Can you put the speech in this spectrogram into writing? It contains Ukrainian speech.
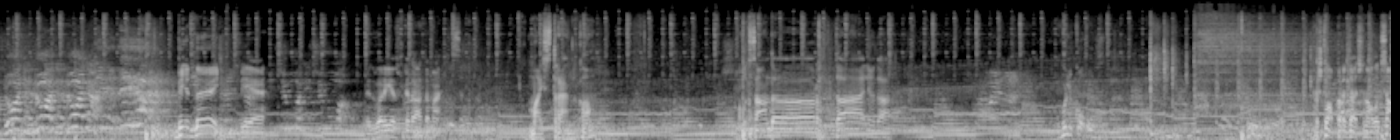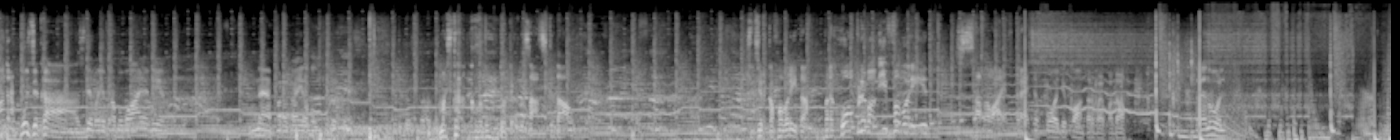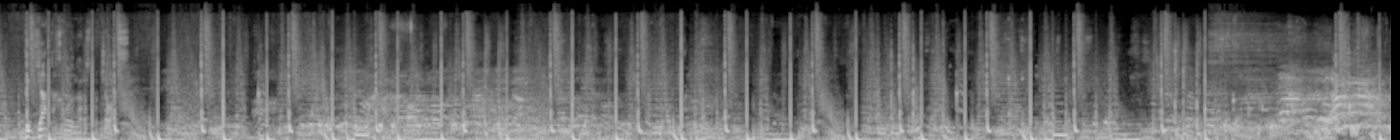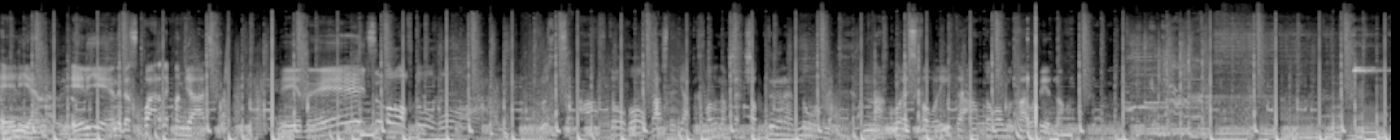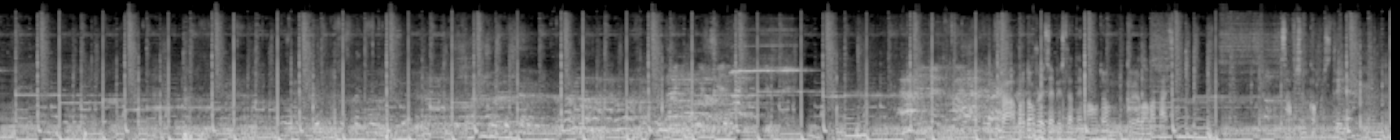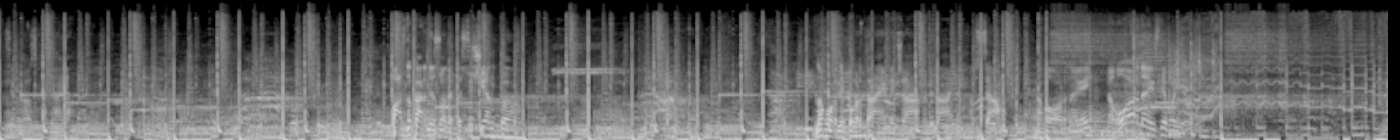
Леня, Леня, Леня! Бідний. Є. Від воріт скидатиме. Майстренко. Олександр. Далі удар. Гулько. Прийшла передача на Олександра Пузіка. З лівої пробуває він. Не передає гол. Майстренко один дотик назад скидав. Зірка фаворита. Перехоплював і фаворит. Забиває в третє ході контр випадок. 3-0. Дев'ята хвилина розпочалася. Елієн. Елієн іде суперник на м'яч. Бідний. Це автогол. Друзі, це автогол. Аж дев'ята хвилина вже 4-0 на користь фаворита. Автогол Михайла Бідного. Продовжується після тайм-ауту. Крила в атаці. Савченко постріляє. Зірка зганяє. Пас до карної зони Костюченко. Нагорний повертає м'яча на віддання. Ось. Нагорний. Нагорний з лівої.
